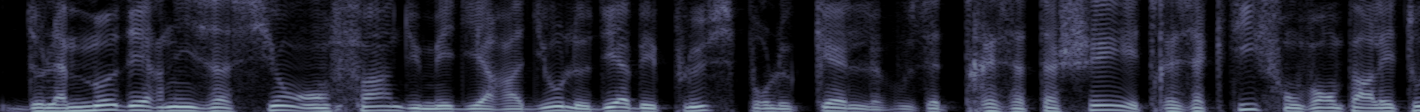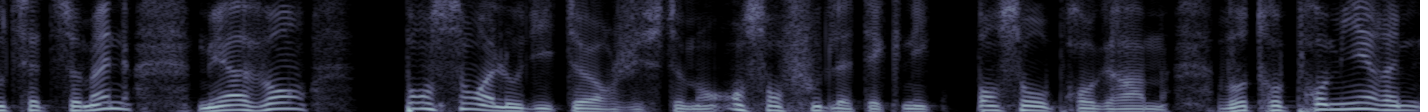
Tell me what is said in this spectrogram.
de la modernisation enfin du média radio, le DAB+, pour lequel vous êtes très attaché et très actif. On va en parler toute cette semaine. Mais avant, pensons à l'auditeur, justement. On s'en fout de la technique. Pensons au programme. Votre première ém-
